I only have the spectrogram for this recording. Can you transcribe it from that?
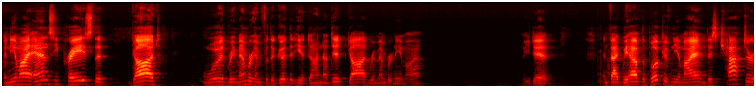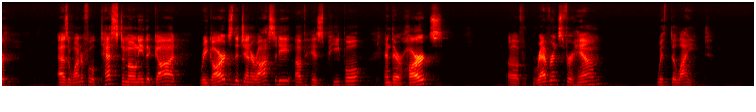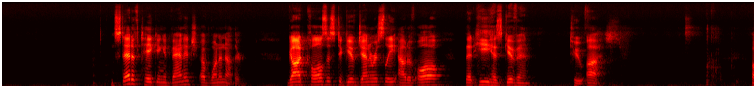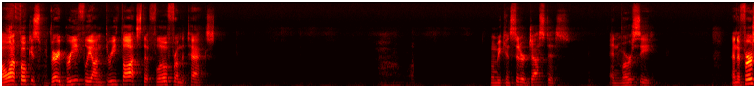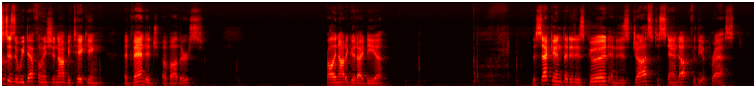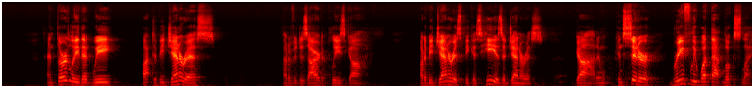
And Nehemiah ends, he prays that God would remember him for the good that he had done. Now, did God remember Nehemiah? He did. In fact, we have the book of Nehemiah in this chapter as a wonderful testimony that God regards the generosity of his people and their hearts of reverence for Him with delight. Instead of taking advantage of one another, God calls us to give generously out of all that He has given to us. I want to focus very briefly on three thoughts that flow from the text. When we consider justice and mercy, and the first is that we definitely should not be taking advantage of others. Probably not a good idea. The second, that it is good and it is just to stand up for the oppressed. And thirdly, that we ought to be generous out of a desire to please God. Ought to be generous because He is a generous God. And consider briefly what that looks like.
